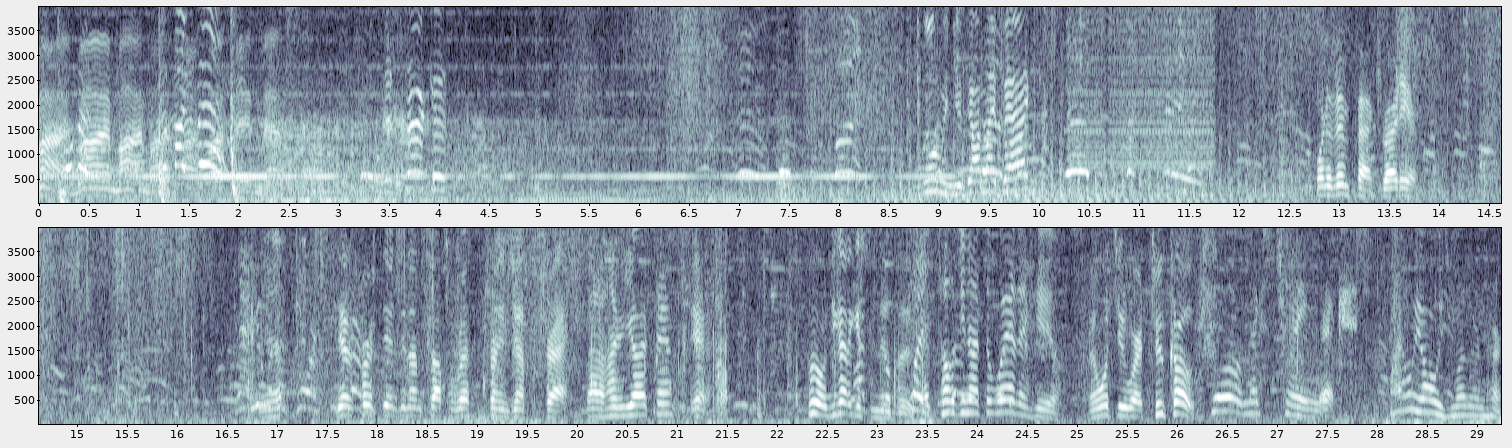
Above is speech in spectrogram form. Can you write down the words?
My, my, my, my, my, my. Hey, mess. It's a circus. Newman, you got my bag? Point of impact, right here. Yeah. Yeah, the first engine uncoupled, rest of the train jumped the tracks. About 100 yards, Sam? Yeah. Will, you gotta get some new boots. I told you not to wear the heels. I want you to wear two coats. Whoa, next train, Rick. Why are we always mothering her?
